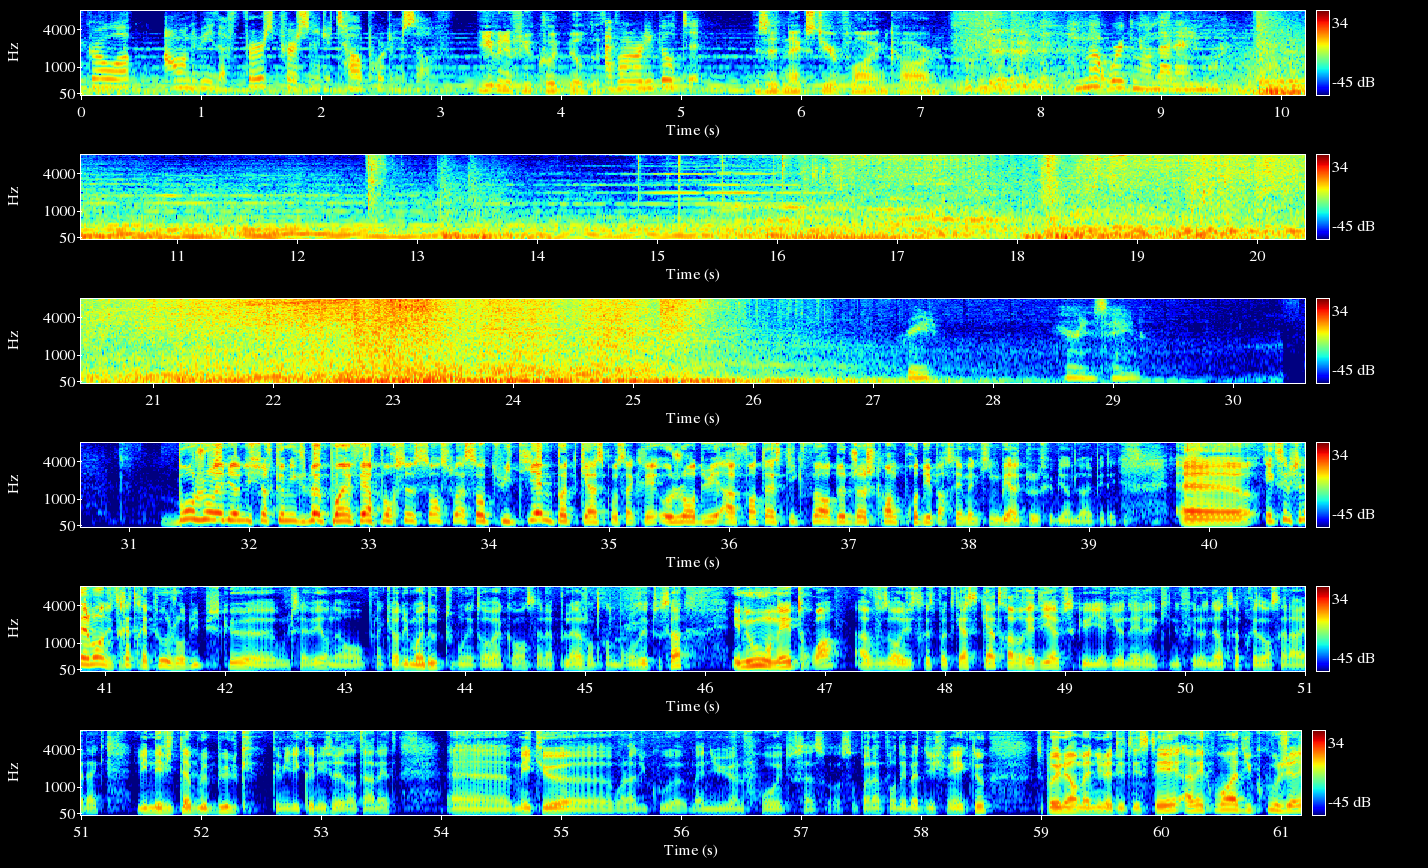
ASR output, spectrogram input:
I grow up, I want to be the first person to teleport himself. Even if you could build it, I've already built it. is it next to your flying car? I'm not working on that anymore. Reed, you're insane. Bonjour et bienvenue sur comicsblog.fr pour ce 168e podcast consacré aujourd'hui à Fantastic Four de Josh Trank, produit par Simon Kingberg, je fais bien de le répéter. Euh, exceptionnellement, on est très très peu aujourd'hui, puisque euh, vous le savez, on est en plein cœur du mois d'août, tout le monde est en vacances, à la plage, en train de bronzer, tout ça. Et nous, on est trois à vous enregistrer ce podcast, quatre à vrai dire, puisqu'il y a Lionel euh, qui nous fait l'honneur de sa présence à la rédac, l'inévitable Bulk, comme il est connu sur les internets, mais que, voilà, du coup, Manu, Alfro et tout ça sont, sont pas là pour débattre du film avec nous. Spoiler, Manu l'a détesté. Avec moi, du coup, j'ai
